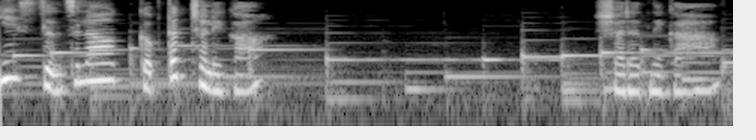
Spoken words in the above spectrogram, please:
ये सिलसिला कब तक चलेगा? शरद ने कहा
